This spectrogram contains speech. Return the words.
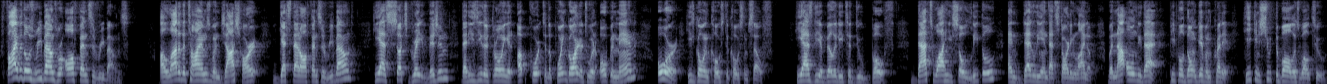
Five of those rebounds were offensive rebounds. A lot of the times when Josh Hart gets that offensive rebound, he has such great vision that he's either throwing it up court to the point guard or to an open man, or he's going coast to coast himself. He has the ability to do both. That's why he's so lethal and deadly in that starting lineup. But not only that, people don't give him credit. He can shoot the ball as well too.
